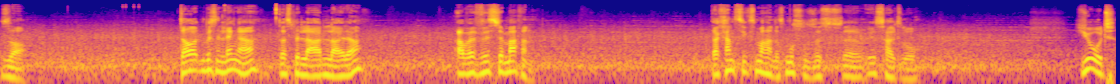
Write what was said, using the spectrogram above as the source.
So. Dauert ein bisschen länger, das Beladen leider. Aber was willst du machen? Da kannst du nichts machen, das musst du, das äh, ist halt so. Gut,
